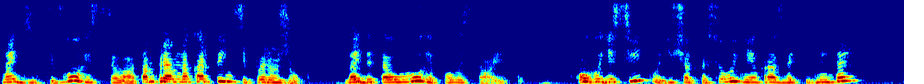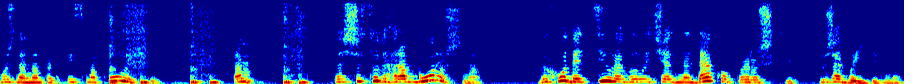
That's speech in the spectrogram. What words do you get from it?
Знайдіть ті влоги з села. Там прямо на картинці пирожок. Зайдете у влоги, полистаєте. В кого є світло, дівчатка, сьогодні якраз вихідний день можна напекти смаколиків. Там на 600 грам борошна виходить ціле величезне деко пирожків. Дуже вигідно.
